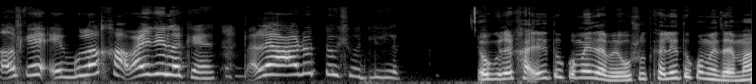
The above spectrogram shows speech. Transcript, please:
কালকে এগুলো খাওয়াই দিলে কেন তাহলে আরও তো ওষুধ দিলে ওগুলো খাইলেই তো কমে যাবে ওষুধ খাইলেই তো কমে যায় মা।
